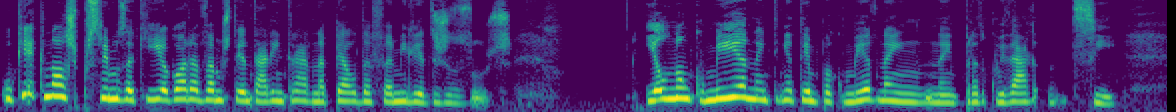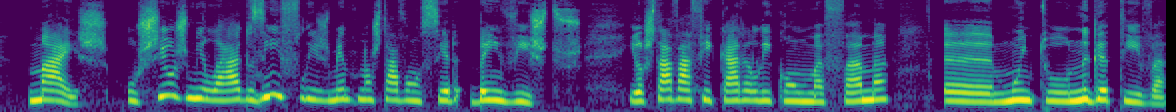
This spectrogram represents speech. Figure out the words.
O que é que nós percebemos aqui? Agora vamos tentar entrar na pele da família de Jesus. Ele não comia, nem tinha tempo para comer, nem, nem para cuidar de si mas os seus milagres, infelizmente, não estavam a ser bem vistos. Ele estava a ficar ali com uma fama uh, muito negativa.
